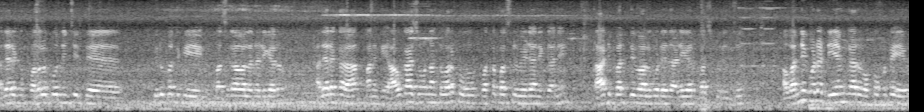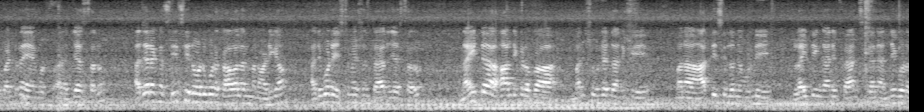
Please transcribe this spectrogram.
అదే రకంగా పొదలకూరు నుంచి తిరుపతికి బస్సు కావాలని అడిగారు. అదే రకంగా మనకి అవకాశం ఉన్నంత వరకు కొత్త బస్సులు వేయడానికి కానీ తాటిపర్తి వాళ్ళు కూడా ఏదో అడిగారు బస్సు గురించి. అవన్నీ కూడా డిఎం గారు ఒక్కొక్కటి వెంటనే చేస్తారు. అదే రకంగా సీసీ రోడ్డు కూడా కావాలని మనం అడిగాం. అది కూడా ఎస్టిమేషన్ తయారు చేస్తారు. నైట్ హాల్ ఇక్కడ ఒక మనిషి ఉండేదానికి మన ఆర్టీసీలోనే ఉండి లైటింగ్ కానీ ఫ్యాన్స్ కానీ అన్నీ కూడా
